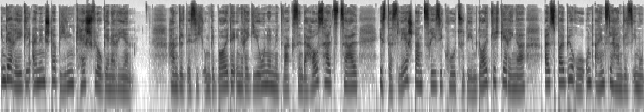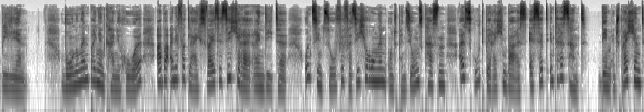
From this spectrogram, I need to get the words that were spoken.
in der Regel einen stabilen Cashflow generieren. Handelt es sich um Gebäude in Regionen mit wachsender Haushaltszahl, ist das Leerstandsrisiko zudem deutlich geringer als bei Büro- und Einzelhandelsimmobilien. Wohnungen bringen keine hohe, aber eine vergleichsweise sichere Rendite und sind so für Versicherungen und Pensionskassen als gut berechenbares Asset interessant. Dementsprechend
